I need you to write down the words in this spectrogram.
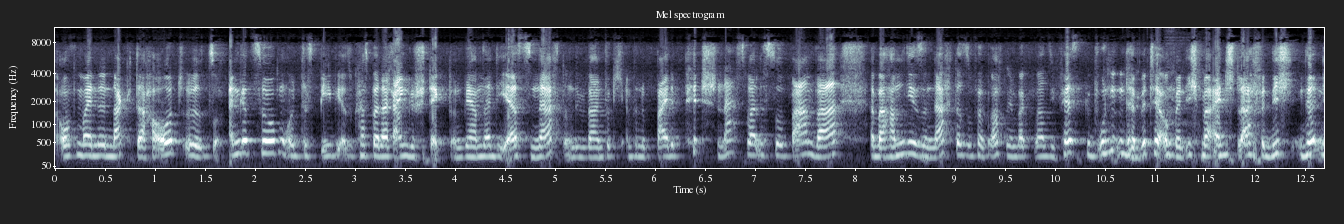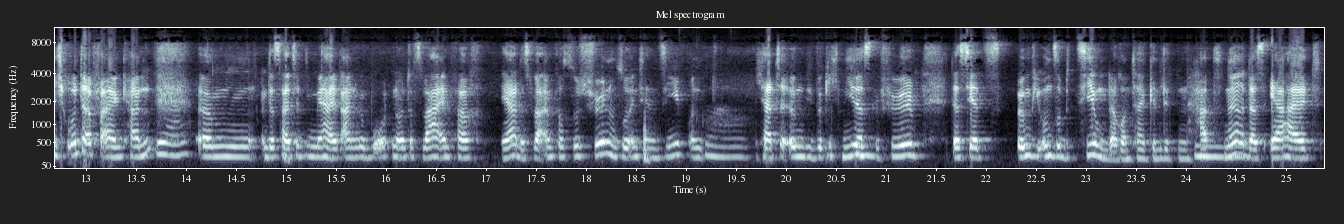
auf meine nackte Haut äh, so angezogen und das Baby, also Kasper, da reingesteckt. Und wir haben dann die erste Nacht und wir waren wirklich einfach nur beide pitchnass, weil es so warm war. Aber haben diese Nacht da so verbracht und den war quasi festgebunden, damit er auch, wenn ich mal einschlafe, nicht, ne, nicht runterfallen kann. Ja. Ähm, und das hatte die mir halt angeboten und das war einfach ja, das war einfach so schön und so intensiv und wow. ich hatte irgendwie wirklich nie das Gefühl, dass jetzt irgendwie unsere Beziehung darunter gelitten hat, mhm. ne? dass er halt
